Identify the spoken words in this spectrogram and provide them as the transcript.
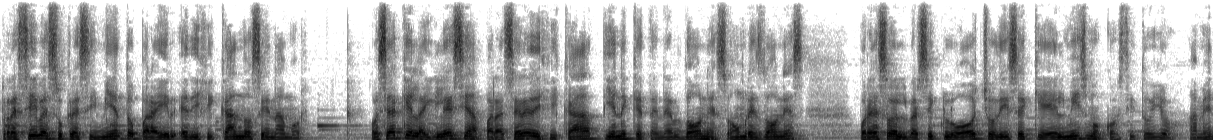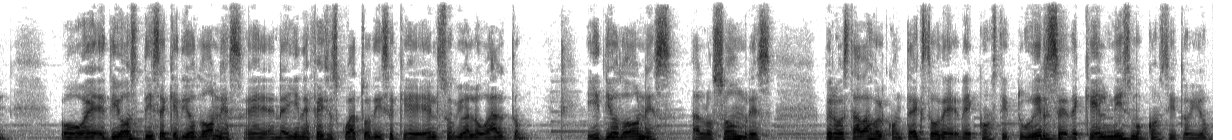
recibe su crecimiento para ir edificándose en amor. O sea que la iglesia para ser edificada tiene que tener dones, hombres dones, por eso el versículo 8 dice que Él mismo constituyó. Amén. O eh, Dios dice que dio dones. Eh, ahí en Efesios 4 dice que Él subió a lo alto y dio dones a los hombres. Pero está bajo el contexto de, de constituirse, de que Él mismo constituyó.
